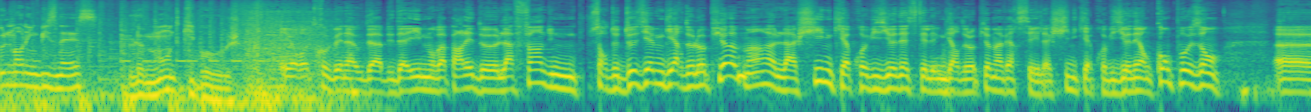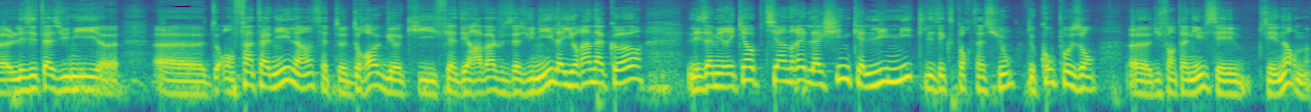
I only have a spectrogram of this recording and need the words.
Good Morning Business, le monde qui bouge. Et on retrouve Benahouda Abdedaïm. On va parler de la fin d'une sorte de deuxième guerre de l'opium. Hein. La Chine qui approvisionnait, c'était une guerre de l'opium inversée. La Chine qui approvisionnait en composant euh, les États-Unis euh, euh, en fentanyl, hein, cette drogue qui fait des ravages aux États-Unis. Là, il y aura un accord. Les Américains obtiendraient de la Chine qu'elle limite les exportations de composants du fentanyl. C'est énorme.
